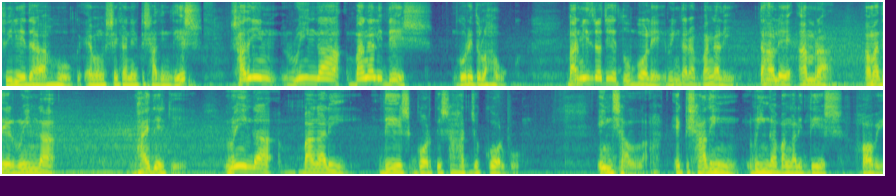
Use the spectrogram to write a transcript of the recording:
ফিরিয়ে দেওয়া হোক এবং সেখানে একটি স্বাধীন দেশ, স্বাধীন রোহিঙ্গা বাঙালি দেশ গড়ে তোলা হোক। বার্মিজরা যেহেতু বলে রোহিঙ্গারা বাঙালি তাহলে আমরা আমাদের রোহিঙ্গা ভাইদেরকে রোহিঙ্গা বাঙালি দেশ গড়তে সাহায্য করব। ইনশাল্লাহ একটি স্বাধীন রোহিঙ্গা বাঙালি দেশ হবে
